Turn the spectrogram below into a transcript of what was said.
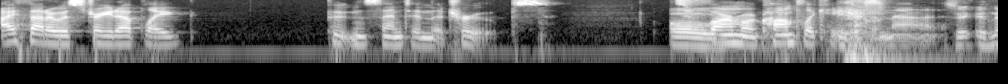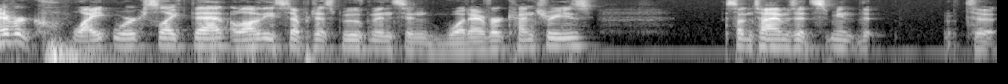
i thought it was straight up like putin sent in the troops it's Oh, far more complicated yes. than that So it never quite works like that. A lot of these separatist movements in whatever countries, sometimes it's. I mean, to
